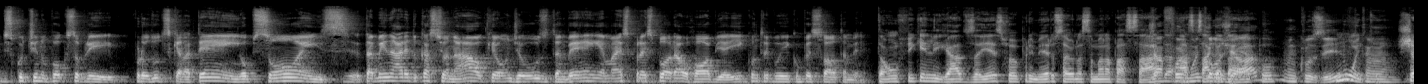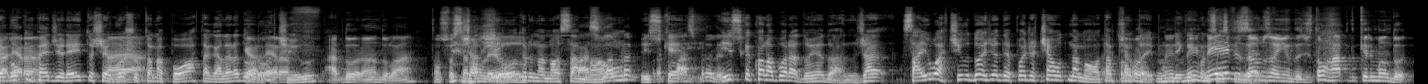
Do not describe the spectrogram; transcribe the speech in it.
discutindo um pouco sobre produtos que ela tem, opções, também na área educacional, que é onde eu uso também, é mais para explorar o hobby aí e contribuir com o pessoal também. Então fiquem ligados aí, esse foi o primeiro, saiu na semana passada. Já foi a muito saga da elogiado, Apple. inclusive. Muito. Então, Chegou galera- com o pé direito, chegou É. chutando a porta, a galera adorou Galera o artigo. adorando lá. Então, se você Já não leu. outro na nossa mão. pra- isso, pra- que é, isso que é colaborador, hein, Eduardo? Já saiu o artigo, dois dias depois já tinha outro na mão. Tá Tinha pronto aí. outro. Nem, nem, nem revisamos quiserem. ainda, de tão rápido que ele mandou.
